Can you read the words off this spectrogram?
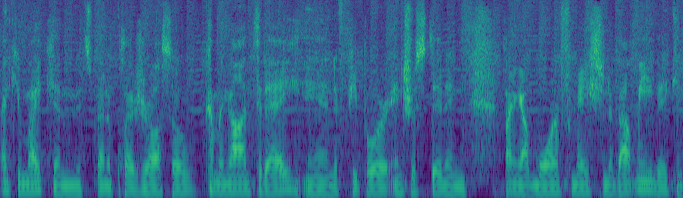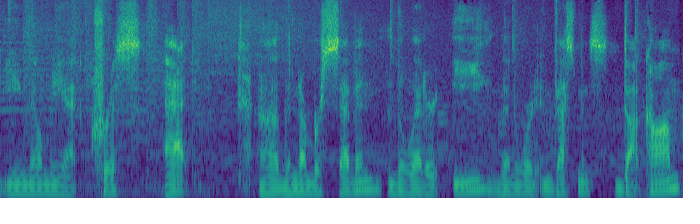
Thank you, Mike. And it's been a pleasure also coming on today. And if people are interested in finding out more information about me, they can email me at chris at uh, the number seven, the letter E, then the word investments.com.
